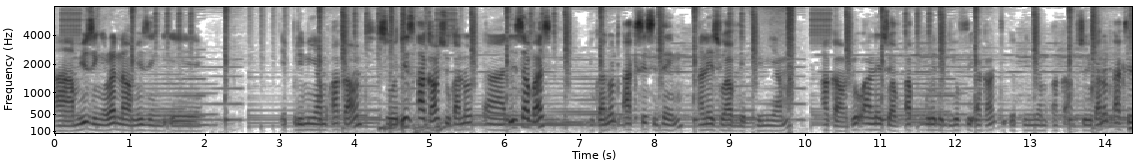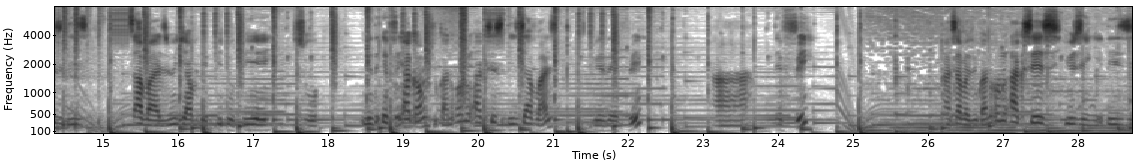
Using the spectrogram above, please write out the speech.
uh, I'm using right now. I'm using a a premium account. So these accounts you cannot uh, these servers you cannot access them unless you have the premium account or unless you have upgraded your free account to a premium account. So you cannot access these servers which have the p2p so with a free account you can only access these servers with the free uh, the free uh, servers. You can only access using these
